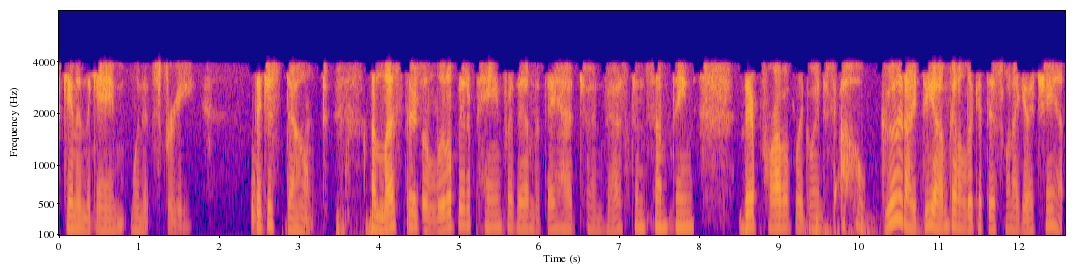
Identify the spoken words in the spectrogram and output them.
skin in the game when it's free. They just don't. Unless there's a little bit of pain for them that they had to invest in something, they're probably going to say, oh, good idea. I'm going to look at this when I get a chance.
